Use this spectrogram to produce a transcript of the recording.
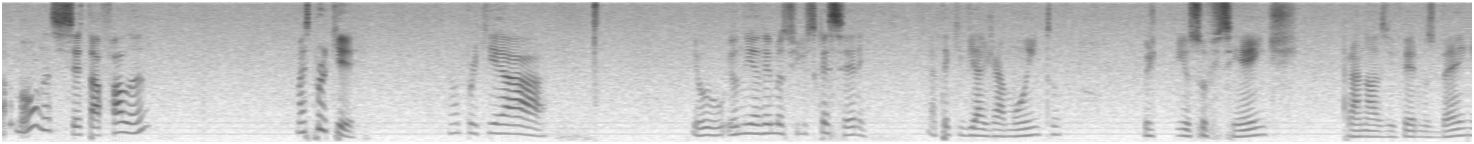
Tá bom, né? Se você está falando. Mas por quê? Não, porque a eu, eu não ia ver meus filhos crescerem. Ia ter que viajar muito. Eu tinha o suficiente para nós vivermos bem.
